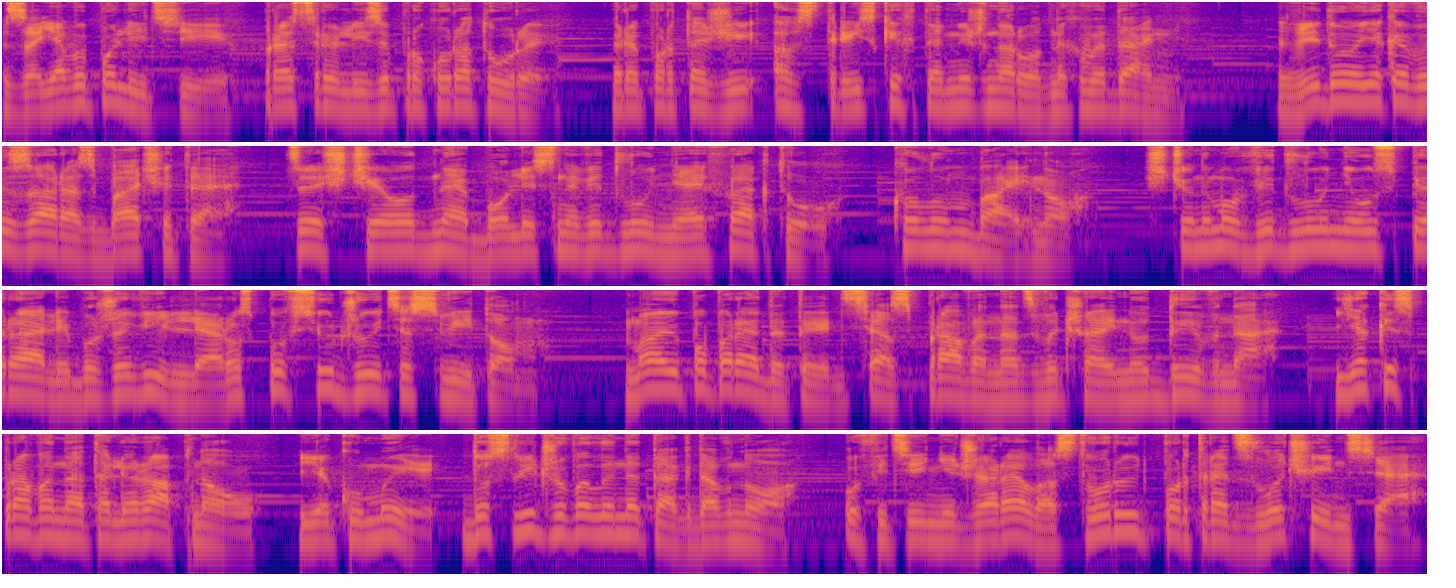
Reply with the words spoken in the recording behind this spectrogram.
заяви поліції, прес-релізи прокуратури, репортажі австрійських та міжнародних видань. Відео, яке ви зараз бачите, це ще одне болісне відлуння ефекту Колумбайно, що немов відлуння у спіралі божевілля розповсюджується світом. Маю попередити, ця справа надзвичайно дивна, як і справа Наталі Рапноу, яку ми досліджували не так давно. Офіційні джерела створюють портрет злочинця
